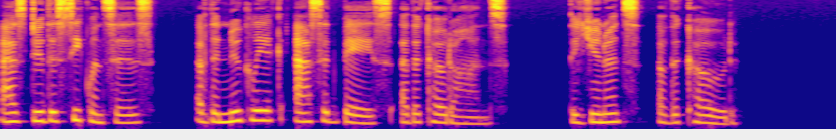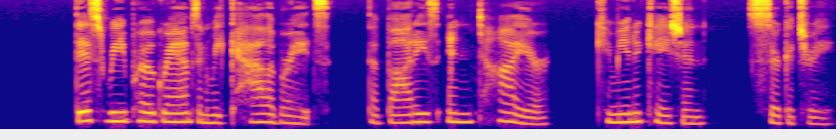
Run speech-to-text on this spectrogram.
as do the sequences of the nucleic acid base of the codons, the units of the code. This reprograms and recalibrates the body's entire communication circuitry.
